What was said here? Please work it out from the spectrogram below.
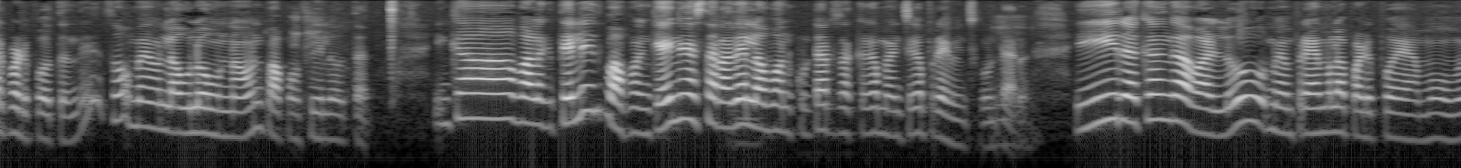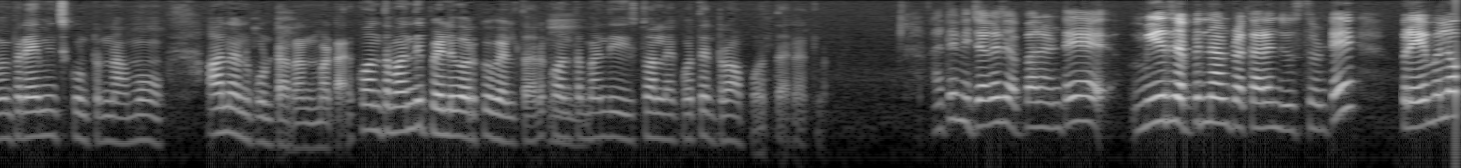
ఏర్పడిపోతుంది. సో మేము లవ్లో ఉన్నామని పాపం ఫీల్ అవుతారు. ఇంకా వాళ్ళకి తెలియదు పాపం ఇంకేం చేస్తారు? అదే లవ్ అనుకుంటారు చక్కగా మంచిగా ప్రేమించుకుంటారు. ఈ రకంగా వాళ్ళు మేము ప్రేమలో పడిపోయాము మేము ప్రేమించుకుంటున్నాము అని అనుకుంటారు అనమాట కొంతమంది పెళ్ళి వరకు వెళ్తారు కొంతమంది ఇష్టం లేకపోతే డ్రాప్ అవుతారు అట్లా. అయితే నిజంగా చెప్పాలంటే మీరు చెప్పిన దాని ప్రకారం చూస్తుంటే ప్రేమలో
